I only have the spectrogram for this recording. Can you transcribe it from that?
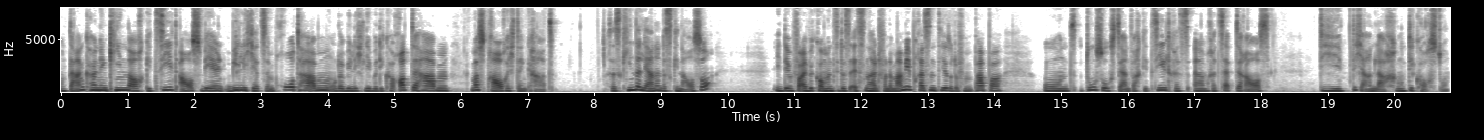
Und dann können Kinder auch gezielt auswählen, will ich jetzt ein Brot haben oder will ich lieber die Karotte haben? Was brauche ich denn gerade? Das heißt, Kinder lernen das genauso. In dem Fall bekommen sie das Essen halt von der Mami präsentiert oder vom Papa und du suchst dir einfach gezielt ähm, Rezepte raus, die dich anlachen und die kochst du.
